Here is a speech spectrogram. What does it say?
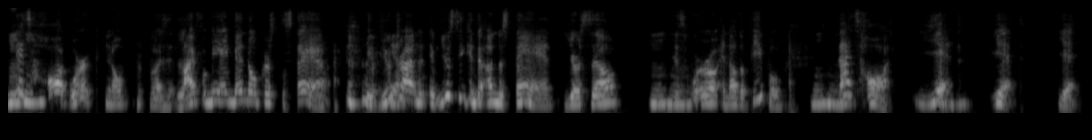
Mm-hmm. It's hard work. You know, what is it? Life for me ain't been no crystal stair. if you're yeah. trying to, if you're seeking to understand yourself mm-hmm. this world and other people, mm-hmm. that's hard. Yet, mm-hmm. yet, yet,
